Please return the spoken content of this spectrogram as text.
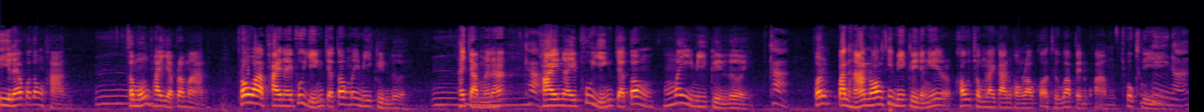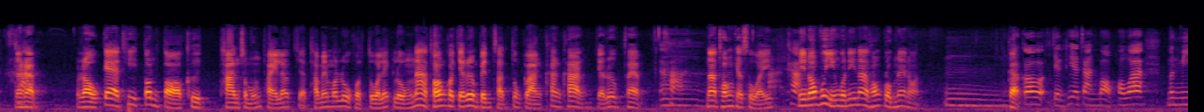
ดีแล้วก็ต้องทานอืมสมุนไพรอย่าประมาทเพราะว่าภายในผู้หญิงจะต้องไม่มีกลิ่นเลยอืมให้จำไว้นะฮะค่ะภายในผู้หญิงจะต้องไม่มีกลิ่นเลยค่ะ เพราะปัญหาน้องที่มีกลิ่นอย่างนี้เขาชมรายการของเราก็ถือว่าเป็นความโชคโชคดีดีนะนะครับ เราแก้ที่ต้นต่อคือทานสมุนไพรแล้วจะทำให้มดลูกหดตัวเล็กลง หน้าท้องก็จะเริ่มเป็นสันตรงกลางข้างๆ จะเริ่มแฟบอ่าค่ะหน้าท้องจะสวย ค่ะ นี่น้องผู้หญิงคนนี้หน้าท้องกลมแน่นอน อืมครับแล้วก็อย่างที่อาจารย์บอกเพราะว่ามันมี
